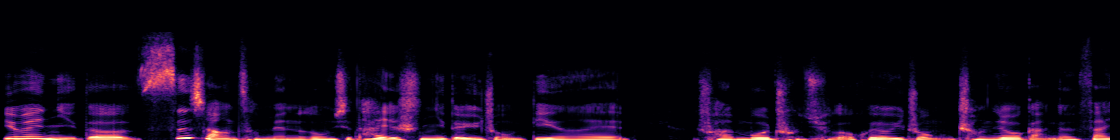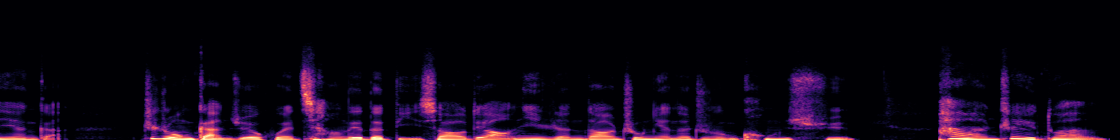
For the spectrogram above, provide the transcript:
因为你的思想层面的东西，它也是你的一种 DNA 传播出去了，会有一种成就感跟繁衍感。这种感觉会强烈的抵消掉你人到中年的这种空虚。看完这一段，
